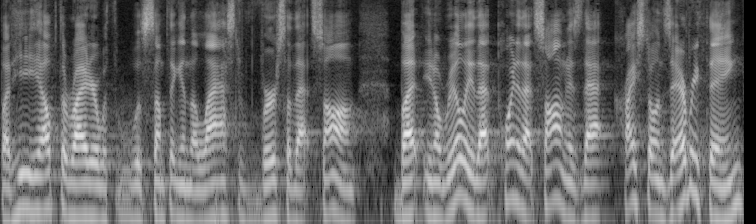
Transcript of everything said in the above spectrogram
but he helped the writer with, with something in the last verse of that song. But you know, really, that point of that song is that Christ owns everything,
